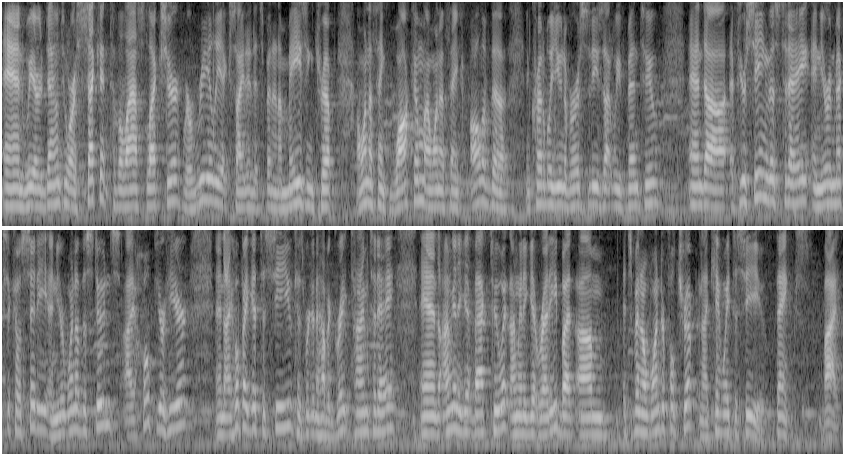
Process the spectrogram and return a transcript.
and we are down to our second to the last lecture. We're really excited. It's been an amazing trip. I want to thank Wacom. I want to thank all of the incredible universities that we've been to. And uh, if you're seeing this today and you're in Mexico City and you're one of the students, I hope you're here and I hope I get to see you because we're going to have a great time today. And I'm going to get back to it. I'm going to get ready, but um, it's been a wonderful trip and I can't wait to see you. Thanks. Bye.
